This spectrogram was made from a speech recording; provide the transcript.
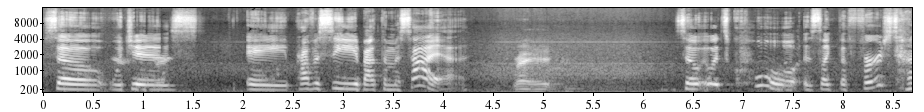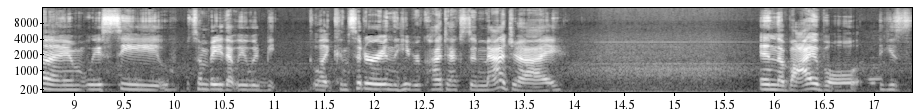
So, which is a prophecy about the Messiah. Right. So what's cool is like the first time we see somebody that we would be like consider in the Hebrew context of magi in the Bible, he's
